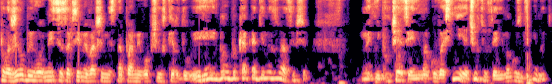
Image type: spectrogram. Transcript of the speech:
положил бы его вместе со всеми вашими снопами в общую скирду, и был бы как один из вас, и все. Но это не получается, я не могу во сне, я чувствую, что я не могу сдвинуть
